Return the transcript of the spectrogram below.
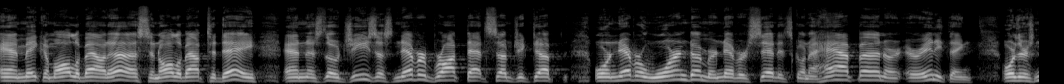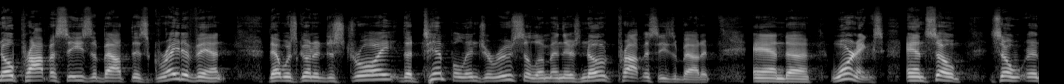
and make them all about us and all about today, and as though Jesus never brought that subject up or never warned them or never said it's going to happen or, or anything. Or there's no prophecies about this great event that was going to destroy the temple in Jerusalem, and there's no prophecies about it and uh, warnings. And so, so uh,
